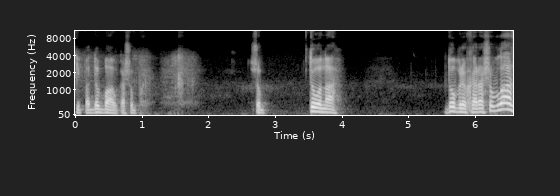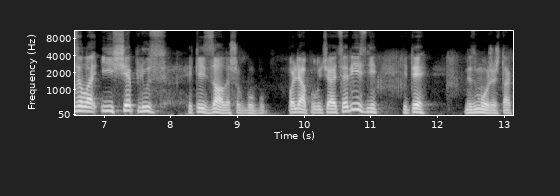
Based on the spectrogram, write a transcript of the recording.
Типа добавка, щоб, щоб тона добре хорошо влазила і ще плюс якийсь залишок був. Поля, виходить, різні, і ти не зможеш так,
